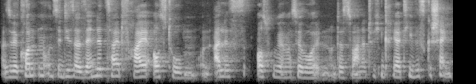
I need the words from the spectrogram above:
Also wir konnten uns in dieser Sendezeit frei austoben und alles ausprobieren, was wir wollten. Und das war natürlich ein kreatives Geschenk.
